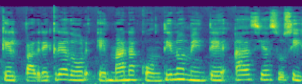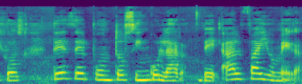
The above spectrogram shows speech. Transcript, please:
que el Padre Creador emana continuamente hacia sus hijos desde el punto singular de Alfa y Omega.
